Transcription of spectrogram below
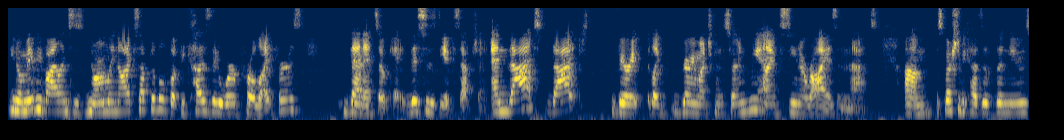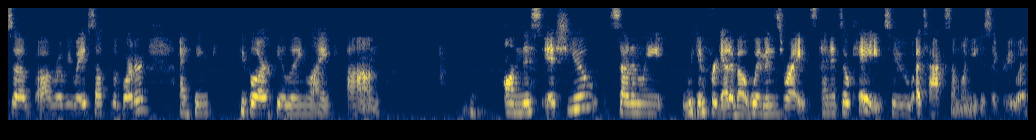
you know, maybe violence is normally not acceptable, but because they were pro lifers, then it's okay. This is the exception. And that, that very, like, very much concerns me. And I've seen a rise in that, um, especially because of the news of uh, Roe v. Wade south of the border. I think people are feeling like, um, on this issue, suddenly we can forget about women's rights and it's okay to attack someone you disagree with.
